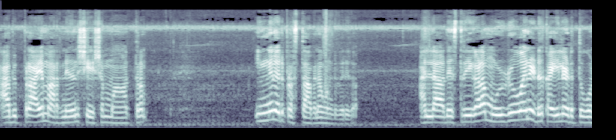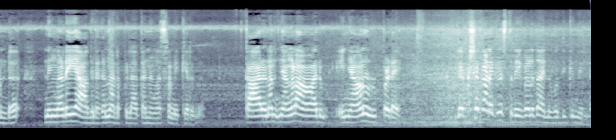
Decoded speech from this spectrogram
അഭിപ്രായം അറിഞ്ഞതിന് ശേഷം മാത്രം ഇങ്ങനെ ഒരു പ്രസ്താവന കൊണ്ടുവരിക. അല്ലാതെ സ്ത്രീകളെ മുഴുവൻ എടു കയ്യിലെടുത്തുകൊണ്ട് നിങ്ങളുടെ ഈ ആഗ്രഹം നടപ്പിലാക്കാൻ നിങ്ങൾ ശ്രമിക്കരുത്. കാരണം ഞങ്ങൾ ആരും ഞാൻ ഉൾപ്പെടെ ലക്ഷക്കണക്കിന് സ്ത്രീകൾ ഇത് അനുവദിക്കുന്നില്ല.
